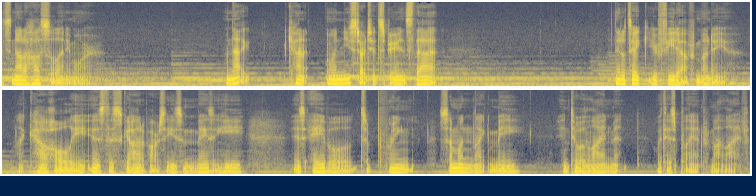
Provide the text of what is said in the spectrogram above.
it's not a hustle anymore. When that kind of when you start to experience that it'll take your feet out from under you. Like how holy is this god of ours? He's amazing. He is able to bring someone like me into alignment with His plan for my life.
